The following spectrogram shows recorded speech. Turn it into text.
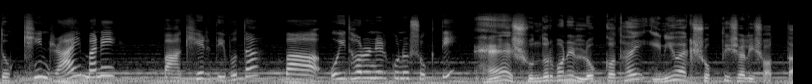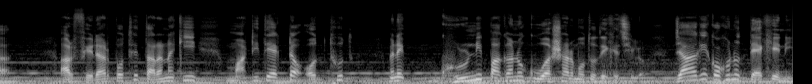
দক্ষিণ রায়? মানে বাঘের দেবতা বা ওই ধরনের কোনো শক্তি? হ্যাঁ সুন্দরবনের লোককথায় ইনিও এক শক্তিশালী সত্তা। আর ফেরার পথে তারা নাকি মাটিতে একটা অদ্ভুত মানে ঘূর্ণি পাকানো কুয়াশার মতো দেখেছিল যা আগে কখনো দেখেনি।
